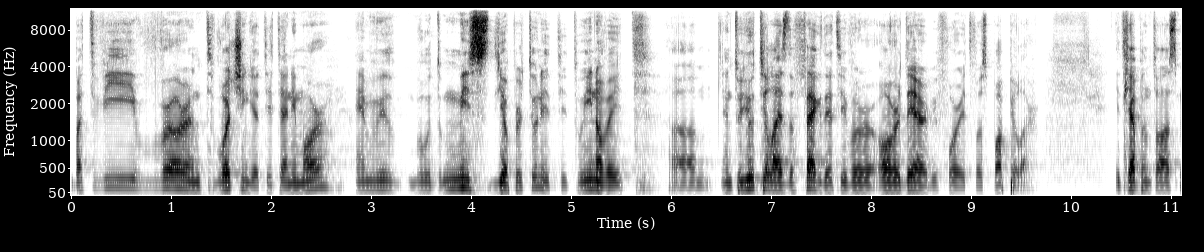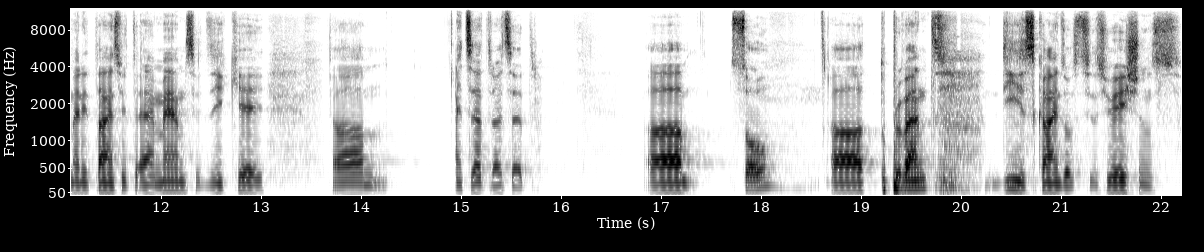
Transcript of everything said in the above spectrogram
But we weren't watching at it anymore and we would miss the opportunity to innovate um, and to utilize the fact that we were over there before it was popular. It happened to us many times with AMMs, with ZK, etc., um, etc. Um, so, uh, to prevent these kinds of situations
